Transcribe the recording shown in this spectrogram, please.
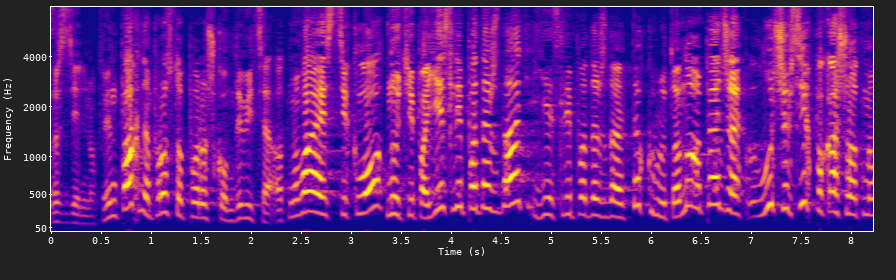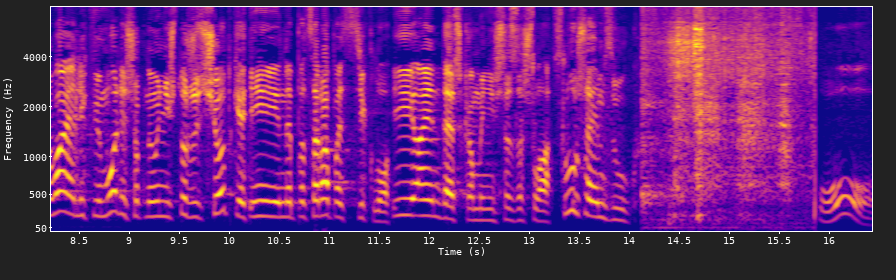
роздільно. Він пахне просто порошком. Дивіться, отмиває стекло. Ну, типа, якщо подождать, якщо подождать, то круто. Ну, опять же, лучше всіх поки що отмиває ліквімолі, щоб не уничтожити щотки і не поцарапати стекло. І АНДшка мені ще зайшла. Слушаємо звук. О,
